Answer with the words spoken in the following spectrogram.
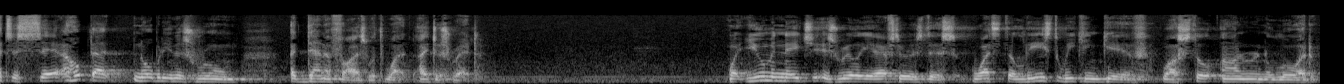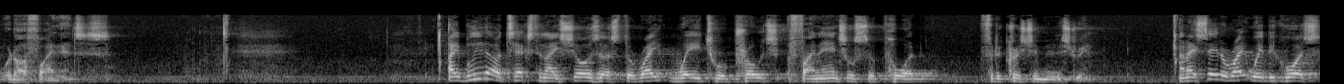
That's a sad. I hope that nobody in this room identifies with what I just read. What human nature is really after is this what's the least we can give while still honoring the Lord with our finances? I believe our text tonight shows us the right way to approach financial support for the Christian ministry. And I say the right way because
